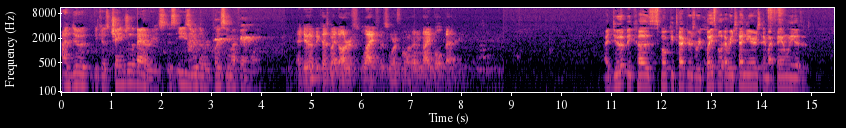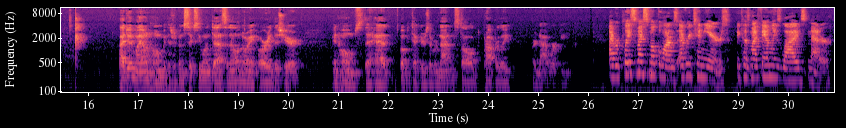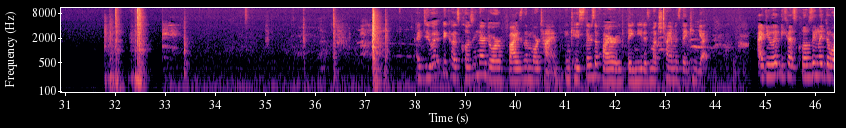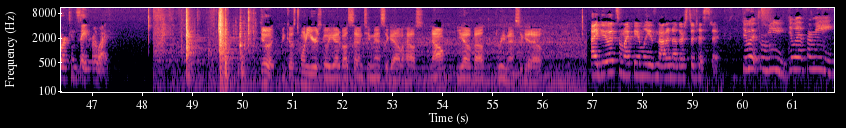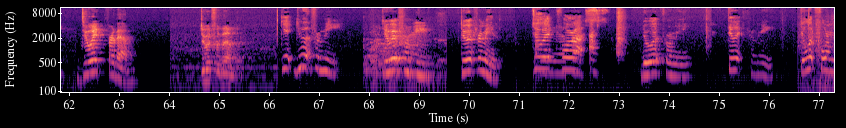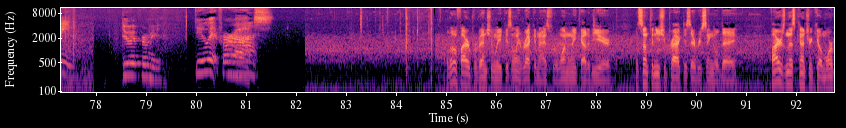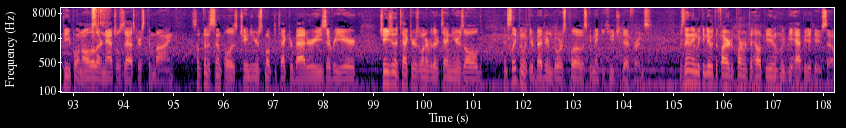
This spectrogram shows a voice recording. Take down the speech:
I do it because changing the batteries is easier than replacing my family. I do it because my daughter's life is worth more than a 9 volt battery. I do it because smoke detectors are replaceable every 10 years and my family isn't. I do it in my own home because there's been 61 deaths in Illinois already this year in homes that had smoke detectors that were not installed properly or not working. I replace my smoke alarms every 10 years because my family's lives matter. I do it because closing their door buys them more time. In case there's a fire, they need as much time as they can get. I do it because closing the door can save her life. Do it because 20 years ago you had about 17 minutes to get out of a house. Now you have about 3 minutes to get out. I do it so my family is not another statistic. Do it for me. Do it for me. Do it for them. Do it for them. Get, do it for me. Do it for me. Do it for me. Do it for us. Do it for me. Do it for me. Do it for me. Do it for me. Do it for us. Although Fire Prevention Week is only recognized for one week out of the year, it's something you should practice every single day. Fires in this country kill more people than all other natural disasters combined. Something as simple as changing your smoke detector batteries every year, changing the detectors whenever they're 10 years old, and sleeping with your bedroom doors closed can make a huge difference. If there's anything we can do with the fire department to help you, we'd be happy to do so.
